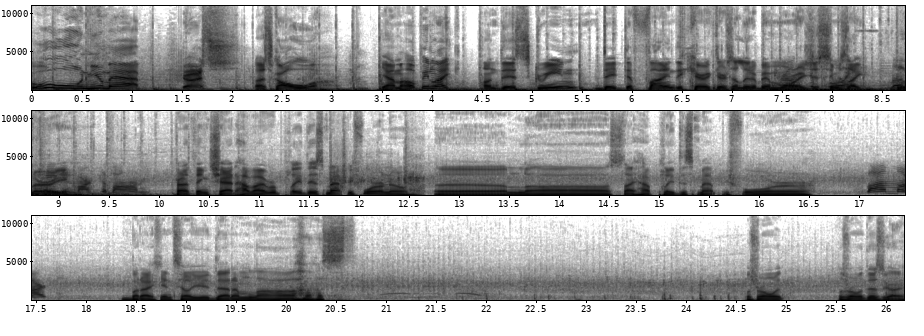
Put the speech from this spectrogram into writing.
Ooh, new map. Yes. Let's go. Yeah, I'm hoping like on this screen they define the characters a little bit more. It just seems like blurry. Mark the bombs. trying to think, chat. Have I ever played this map before or no? Uh, I'm lost. I have played this map before, Bomb marked. but I can tell you that I'm lost. What's wrong with What's wrong with this guy?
